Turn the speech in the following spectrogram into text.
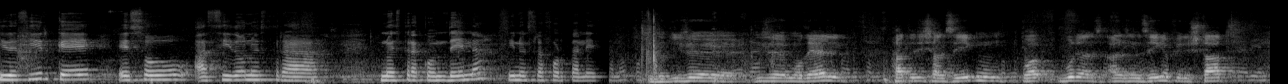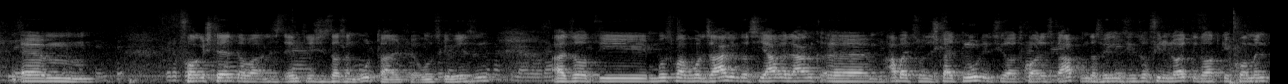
Y decir que eso ha sido nuestra nuestra condena y nuestra fortaleza. ¿no? Also diese, dieses Modell hatte sich als Segen, wurde als, als ein Segen für die Stadt ähm, vorgestellt, aber letztendlich ist das ein Urteil für uns gewesen. Also die muss man wohl sagen, dass jahrelang äh, Arbeitslosigkeit null in Ciudad Juarez gab und deswegen sind so viele Leute dort gekommen.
